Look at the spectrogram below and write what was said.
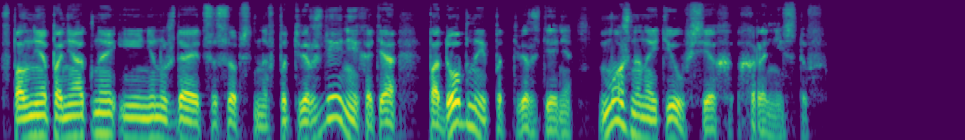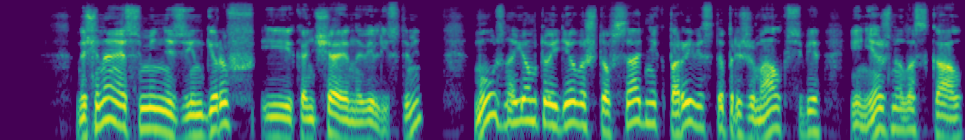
Вполне понятно и не нуждается, собственно, в подтверждении, хотя подобные подтверждения можно найти у всех хронистов. Начиная с миннезингеров и кончая новеллистами, мы узнаем то и дело, что всадник порывисто прижимал к себе и нежно ласкал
